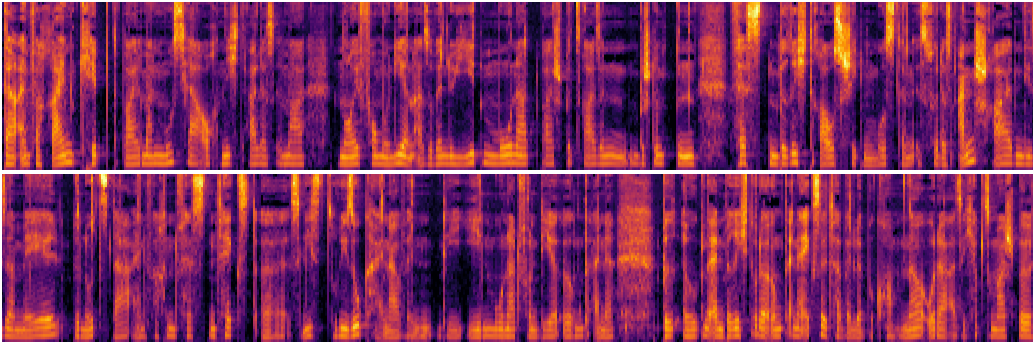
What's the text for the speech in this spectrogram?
da einfach reinkippt, weil man muss ja auch nicht alles immer neu formulieren. Also wenn du jeden Monat beispielsweise einen bestimmten festen Bericht rausschicken musst, dann ist für das Anschreiben dieser Mail benutzt da einfach einen festen Text. Äh, es liest sowieso keiner, wenn die jeden Monat von dir irgendeine irgendeinen Bericht oder irgendeine Excel-Tabelle bekommen. Ne? Oder also ich habe zum Beispiel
